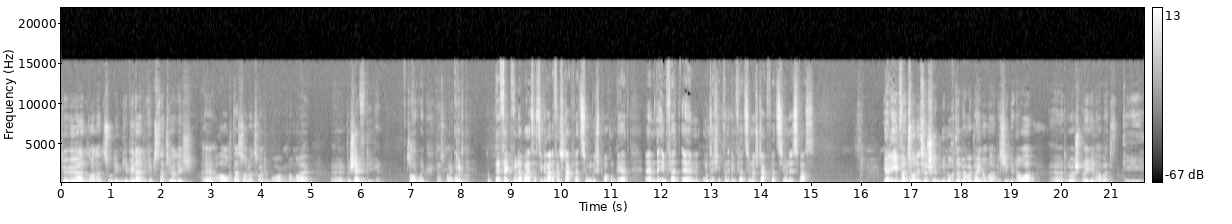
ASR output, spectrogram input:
gehören, sondern zu den Gewinnern. Die gibt es natürlich äh, auch, das soll uns heute Morgen nochmal beschäftigen. So, Jawohl. das ist mein Gut. Thema. Perfekt, wunderbar. Jetzt hast du gerade von Stagflation gesprochen, Bert. Ähm, der Infl ähm, Unterschied von Inflation und Stagflation ist was? Ja, die Inflation ist ja schlimm genug, da werden wir gleich noch mal ein bisschen genauer äh, drüber sprechen. Aber die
